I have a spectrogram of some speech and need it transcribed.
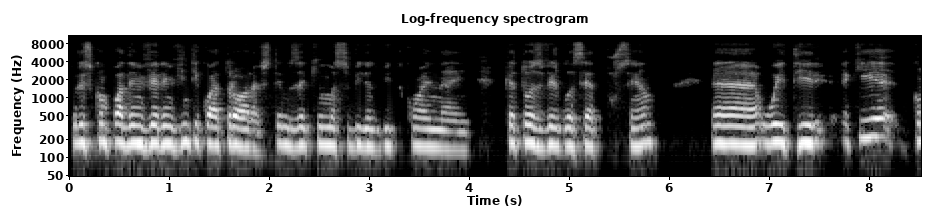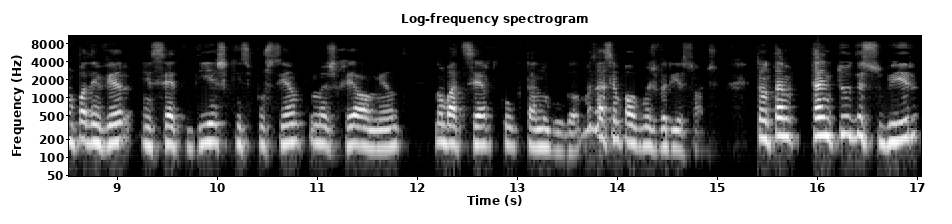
por isso, como podem ver, em 24 horas temos aqui uma subida do Bitcoin em 14,7%. Uh, ah, o Ethereum, aqui, como podem ver, em 7 dias, 15%, mas realmente não bate certo com o que está no Google, mas há sempre algumas variações. Então tem tudo a subir.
